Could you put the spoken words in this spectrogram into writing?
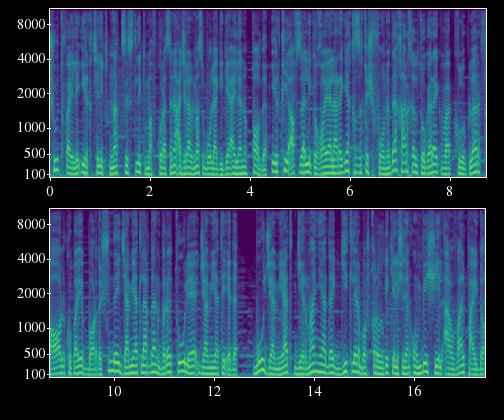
Shu tufayli irqchilik, natsistlik mafkurasini ajralmas bo'lagiga aylanib qoldi. Irqiy afzallik g'oyalariga qiziqish fonida har xil to'garak va klublar faol ko'payib bordi. Shunday jamiyatlardan biri Tule jamiyati edi Bu jamiyat Germaniyada Gitler boshqaruviga kelishidan 15 yil avval paydo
